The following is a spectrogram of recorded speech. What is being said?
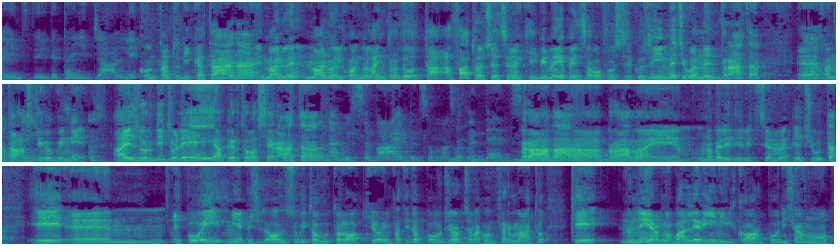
i i dettagli gialli. Con tanto di katana e Manuel, Manuel quando l'ha introdotta ha fatto la citazione a Kill Bill, ma io pensavo fosse così, Mm. Invece quando è entrata è Ah, fantastico, top, quindi ha esordito lei, ha aperto la serata. Con a Will Survive, insomma, super dance. Brava, brava e una bella esibizione, mi è piaciuta e, ehm, e poi mi è piaciuto, ho subito avuto l'occhio, infatti dopo Giorgia l'ha confermato, che non erano ballerini il corpo, diciamo,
